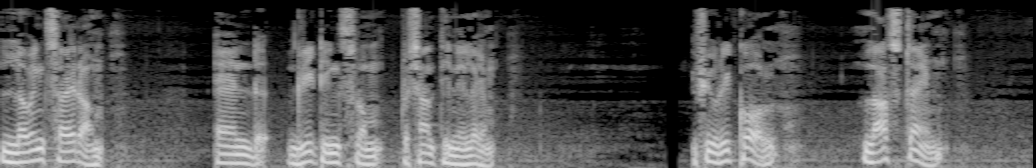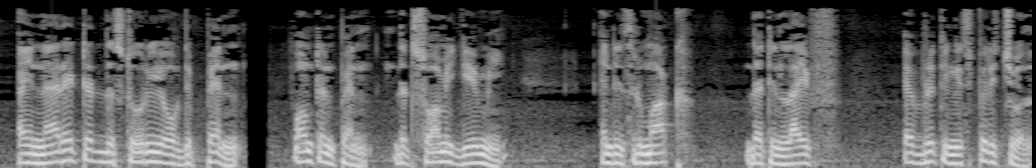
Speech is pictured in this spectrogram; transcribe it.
Loving Sairam and greetings from Prashanti Nilayam. If you recall, last time I narrated the story of the pen, fountain pen that Swami gave me and his remark that in life everything is spiritual.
